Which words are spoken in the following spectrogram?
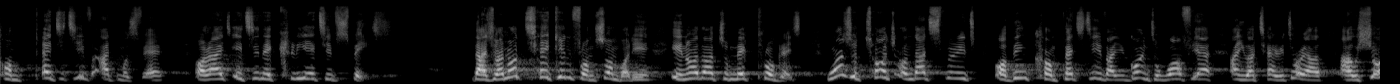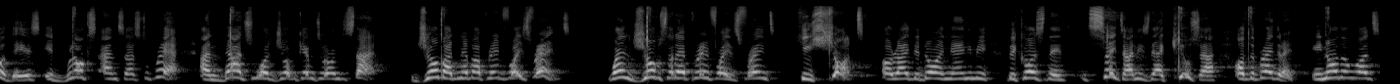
competitive atmosphere, all right, it's in a creative space. That you are not taking from somebody in order to make progress. Once you touch on that spirit of being competitive and you go into warfare and you are territorial, I'll show this, it blocks answers to prayer. And that's what Job came to understand. Job had never prayed for his friends. When Job started praying for his friends, he shut, all right, the door on the enemy because the, Satan is the accuser of the brethren. In other words,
